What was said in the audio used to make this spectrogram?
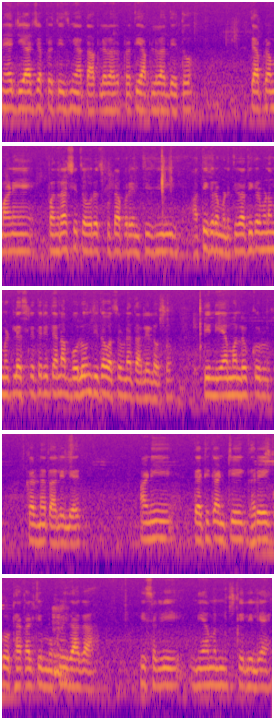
आणि या जी आरच्या प्रतीच मी आता आपल्याला प्रती आपल्याला देतो. त्याप्रमाणे पंधराशे चौरस फुटापर्यंतची जी अतिक्रमण तिथं अतिक्रमणं म्हटली असली तरी त्यांना बोलवून तिथं वसवण्यात आलेलं होतं. ती नियमानुकूर करण्यात आलेली आहेत. आणि त्या ठिकाणची घरे गोठ्याखालची मोकळी जागा ही सगळी नियमन केलेली आहे.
